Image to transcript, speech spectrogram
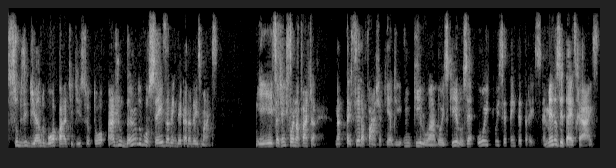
subsidiando boa parte disso, eu estou ajudando vocês a vender cada vez mais. E se a gente for na faixa, na terceira faixa, que é de 1 kg a 2 kg, é 8,73. É menos de 10 reais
